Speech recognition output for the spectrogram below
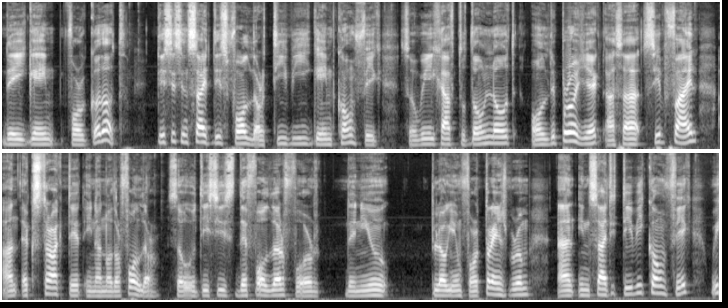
the game for Godot. This is inside this folder TB game config so we have to download all the project as a zip file and extract it in another folder. So this is the folder for the new plugin for TrenchBroom and inside TB config we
